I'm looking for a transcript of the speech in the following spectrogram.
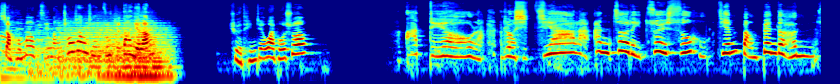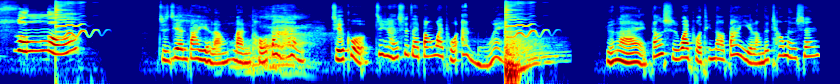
小红帽急忙冲上前阻止大野狼，却听见外婆说：“啊，丢啦，就是家啦，按这里最舒服，肩膀变得很松哦。”只见大野狼满头大汗，结果竟然是在帮外婆按摩。哎，原来当时外婆听到大野狼的敲门声，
